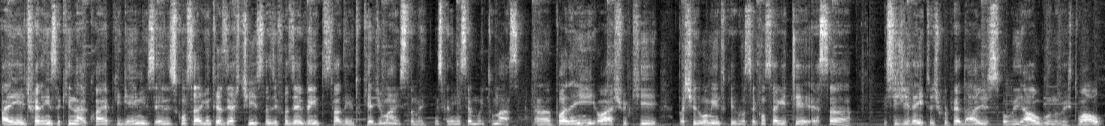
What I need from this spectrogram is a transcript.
Aí a diferença é que na, com a Epic Games eles conseguem trazer artistas e fazer eventos lá dentro, que é demais também. Uma experiência muito massa. Uh, porém, eu acho que a partir do momento que você consegue ter essa esse direito de propriedade sobre algo no virtual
